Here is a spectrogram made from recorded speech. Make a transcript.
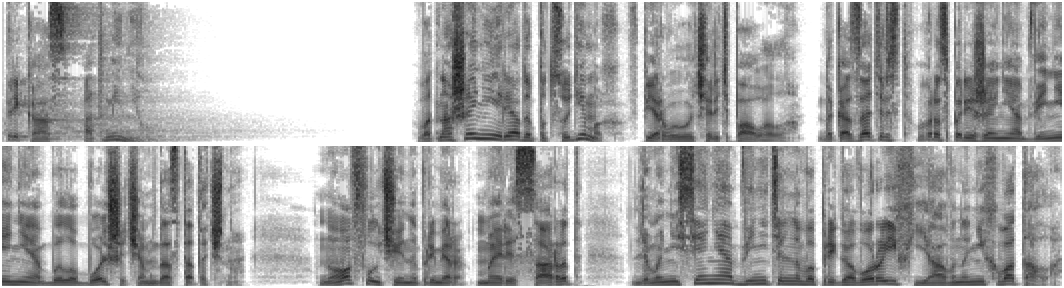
приказ отменил. В отношении ряда подсудимых, в первую очередь Пауэлла, доказательств в распоряжении обвинения было больше, чем достаточно. Но в случае, например, Мэри Саррет, для вынесения обвинительного приговора их явно не хватало.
